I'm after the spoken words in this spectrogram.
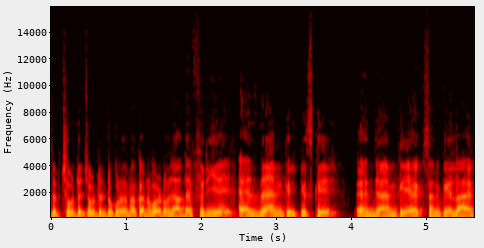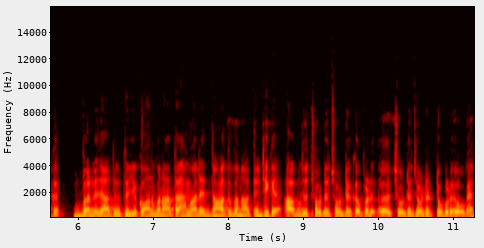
जब छोटे छोटे टुकड़ों में कन्वर्ट हो जाते हैं, फिर ये एंजाइम के, किसके? एंजाइम के एक्शन के लायक बन जाते हैं। तो ये कौन बनाता है? हमारे दांत बनाते हैं, ठीक है? अब जो छोटे छोटे कपड़े छोटे छोटे टुकड़े हो गए,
